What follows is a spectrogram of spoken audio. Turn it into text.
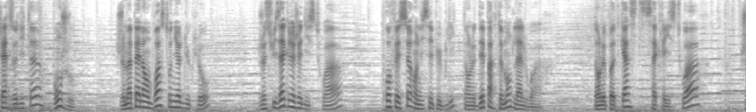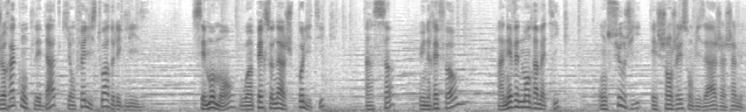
Chers auditeurs, bonjour. Je m'appelle Ambroise Tourniol Duclos. Je suis agrégé d'histoire, professeur en lycée public dans le département de la Loire. Dans le podcast Sacrée Histoire, je raconte les dates qui ont fait l'histoire de l'Église. Ces moments où un personnage politique, un saint, une réforme, un événement dramatique ont surgi et changé son visage à jamais.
